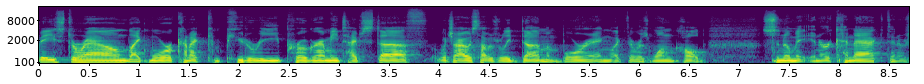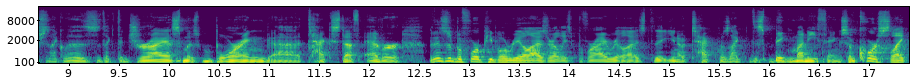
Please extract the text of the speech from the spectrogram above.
based around like more kind of computery, programmy type stuff, which I always thought was really dumb and boring. Like there was one called Sonoma Interconnect, and it was just like, well, this is like the driest, most boring uh, tech stuff ever. But this was before people realized, or at least before I realized, that you know tech was like this big money thing. So of course, like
